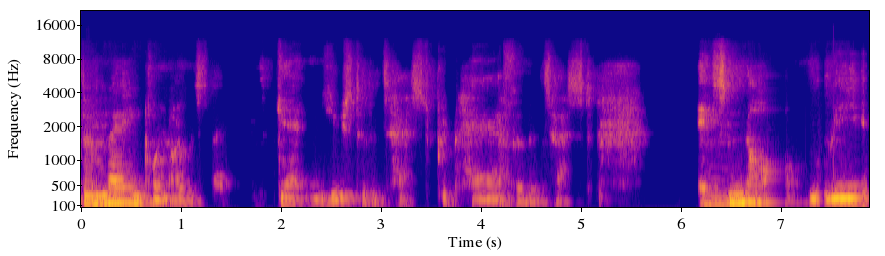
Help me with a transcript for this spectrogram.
the main point I would say is get used to the test, prepare for the test. It's hmm. not real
